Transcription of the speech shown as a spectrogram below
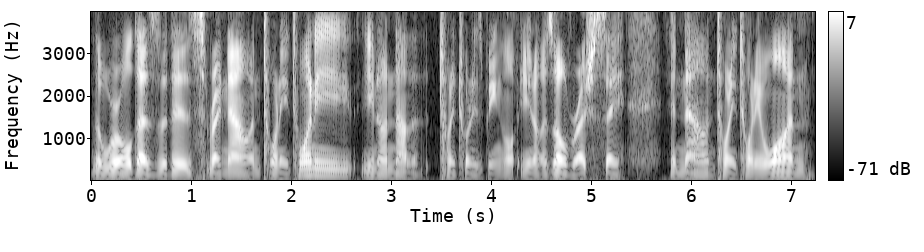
the world as it is right now in 2020. You know, now that 2020 is being you know is over, I should say, and now in 2021,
